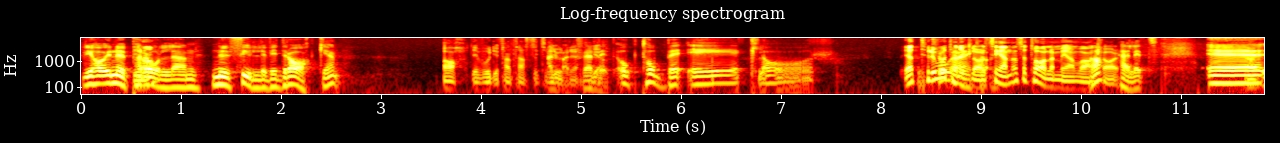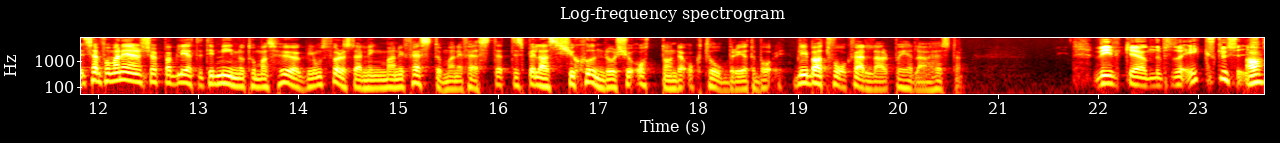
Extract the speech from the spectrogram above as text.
Vi har ju nu parollen Nu fyller vi draken. Ja, det vore ju fantastiskt om vi gjorde det. Väldigt. Och Tobbe är klar. Jag tror, tror att han han är är klar. klar. Senast jag talade med honom var han Ja, klar. härligt. Eh, Sen får man även köpa biljetter till min och Thomas Högbloms föreställning Manifesto-manifestet. Det spelas 27 och 28 oktober i Göteborg. Det blir bara två kvällar på hela hösten. Vilken, så exklusivt. Ja,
